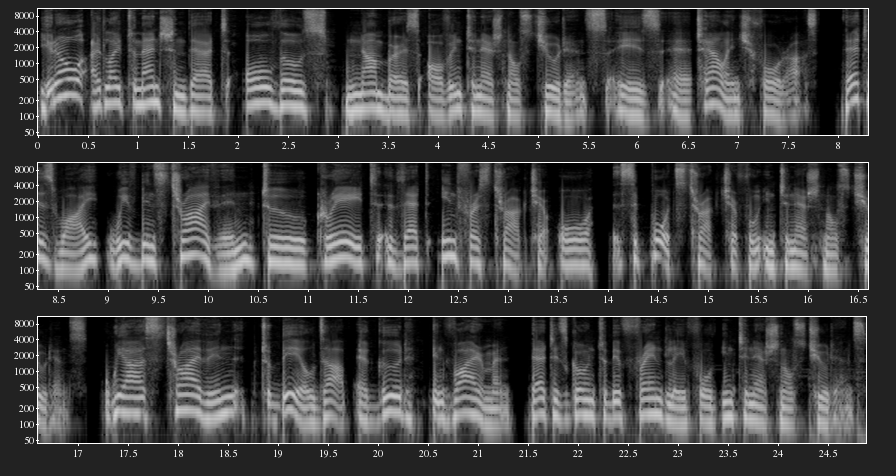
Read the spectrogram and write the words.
you know, I'd like to mention that all those numbers of international students is a challenge for us. That is why we've been striving to create that infrastructure or support structure for international students. We are striving to build up a good environment that is going to be friendly for international students.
